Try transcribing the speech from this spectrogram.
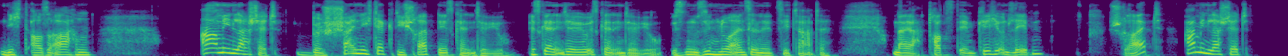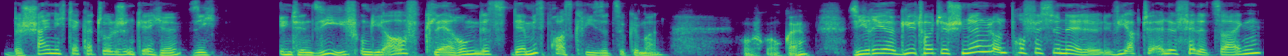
nicht aus Aachen. Armin Laschet bescheinigt, der, die schreibt, nee, ist kein Interview. Ist kein Interview, ist kein Interview. Es sind nur einzelne Zitate. Naja, trotzdem, Kirche und Leben schreibt, Armin Laschet bescheinigt der katholischen Kirche, sich intensiv um die Aufklärung des, der Missbrauchskrise zu kümmern. Oh, okay. Sie reagiert heute schnell und professionell, wie aktuelle Fälle zeigen,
